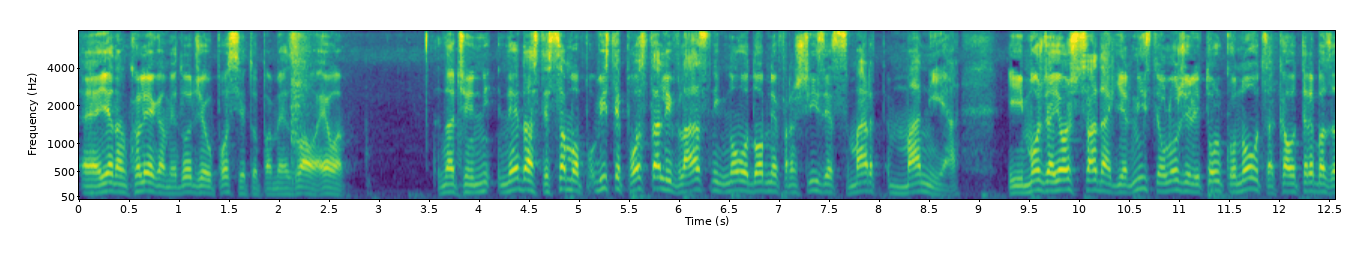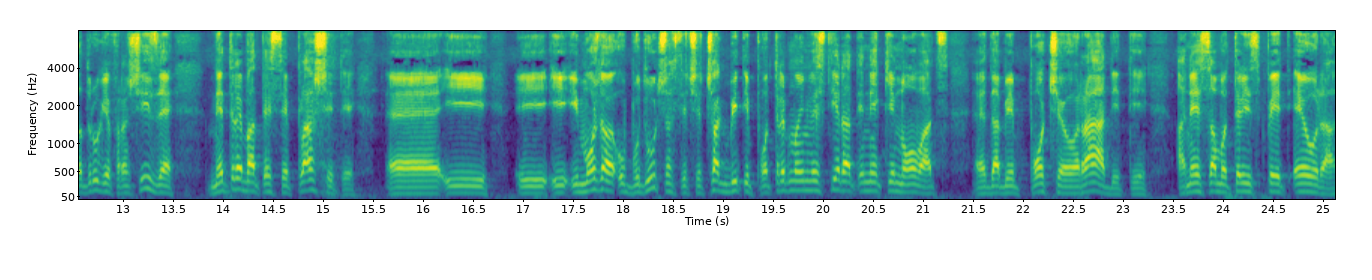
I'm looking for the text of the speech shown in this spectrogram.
E, jedan kolega me dođe u posjetu pa me je zvao, evo. Znači, ne da ste samo, vi ste postali vlasnik novodobne franšize Smart Mania i možda još sada jer niste uložili toliko novca kao treba za druge franšize, ne trebate se plašiti e, i, i, i, možda u budućnosti će čak biti potrebno investirati neki novac e, da bi počeo raditi, a ne samo 35 eura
